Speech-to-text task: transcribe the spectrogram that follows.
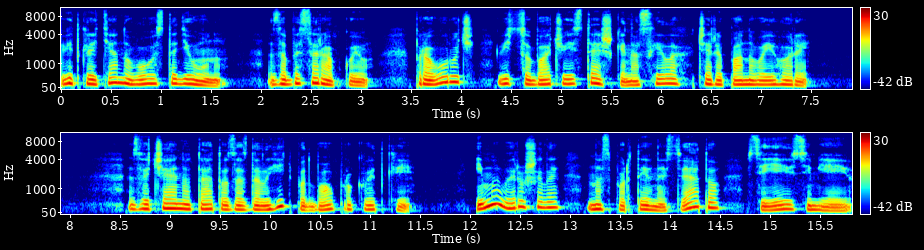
відкриття нового стадіону за Бесарабкою, праворуч від собачої стежки на схилах Черепанової гори. Звичайно, тато заздалегідь подбав про квитки, і ми вирушили на спортивне свято всією сім'єю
